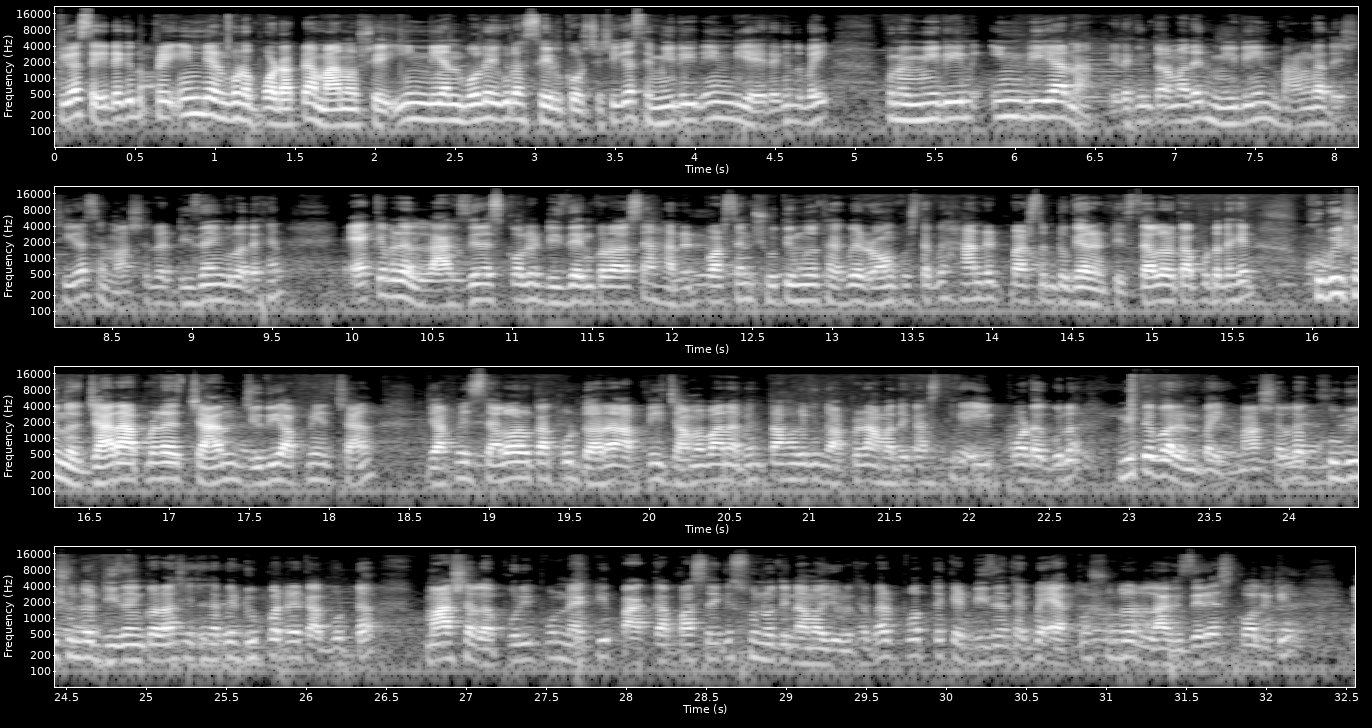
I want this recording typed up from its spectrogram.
ঠিক আছে? এটা কিন্তু ইন্ডিয়ান কোনো প্রোডাক্ট মানুষে ইন্ডিয়ান বলে এগুলো সেল করছে, ঠিক আছে? মিড ইন ইন্ডিয়া এটা কিন্তু ভাই কোনো মিড ইন ইন্ডিয়া না, এটা কিন্তু আমাদের মিড ইন বাংলাদেশ ঠিক আছে? মার্শাল ডিজাইনগুলো দেখেন, একেবারে লাক্সারিয়াস কলের ডিজাইন করা আছে হান্ড্রেড পার্সেন্ট সুতি মতো থাকবে, রং কুশ থাকবে hundred percent to guarantee salwar কাপড়টা দেখেন, খুবই সুন্দর। যারা আপনারা চান, যদি আপনি চান যে আপনি সালোয়ার কাপড় দ্বারা আপনি জামা বানাবেন, তাহলে কিন্তু আপনারা আমাদের কাছ থেকে এই প্রোডাক্টগুলো নিতে পারেন ভাই। মার্শাল্লাহ খুবই সুন্দর ডিজাইন করা আছে। এটা থাকবে দুপাটের কাপড়টা মার্শাল্লাহ পরিপূর্ণ একটি পাক্কা পাশ থেকে সুন্নতি নামা জুড়ে থাকবে। আর প্রত্যেকের ডিজাইন থাকবে এত সুন্দর লাক্সারিয়াস কোয়ালিটি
